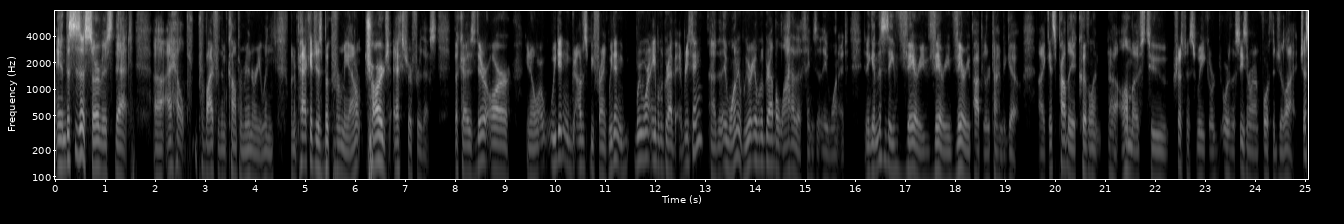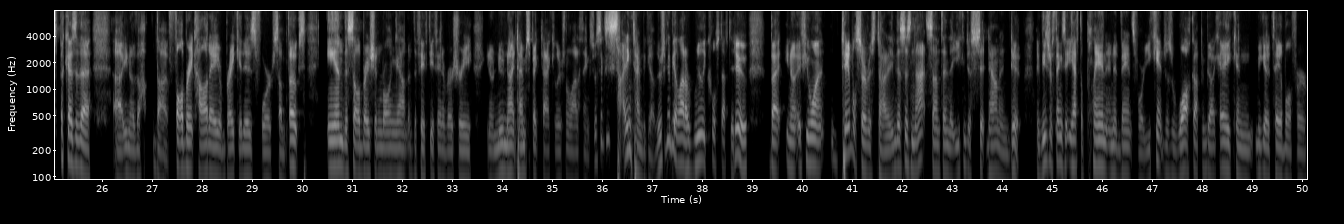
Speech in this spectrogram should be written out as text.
and this is a service that uh, I help provide for them complimentary. When when a package is booked for me, I don't charge extra for this because there are you know we didn't i'll just be frank we didn't we weren't able to grab everything uh, that they wanted we were able to grab a lot of the things that they wanted. And again this is a very very very popular time to go like it's probably equivalent uh, almost to christmas week or or the season around fourth of july just because of the uh, you know the the fall break holiday or break it is for some folks and the celebration rolling out of the 50th anniversary, you know, new nighttime spectaculars and a lot of things. So it's an exciting time to go. There's going to be a lot of really cool stuff to do. But, you know, if you want table service dining, this is not something that you can just sit down and do. Like these are things that you have to plan in advance for. You can't just walk up and be like, hey, can we get a table for,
